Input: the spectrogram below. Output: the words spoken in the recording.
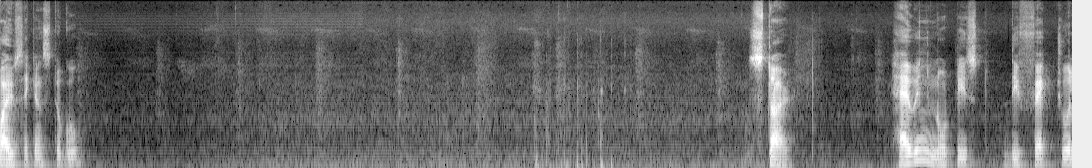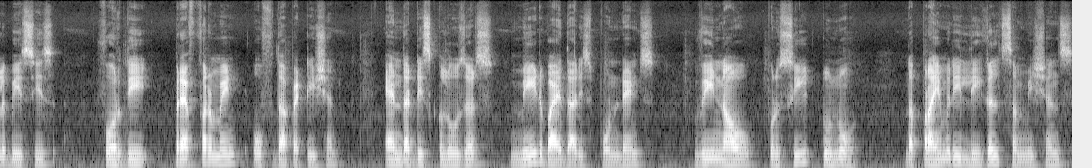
5 seconds to go. Start. Having noticed the factual basis for the preferment of the petition and the disclosures made by the respondents, we now proceed to note the primary legal submissions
